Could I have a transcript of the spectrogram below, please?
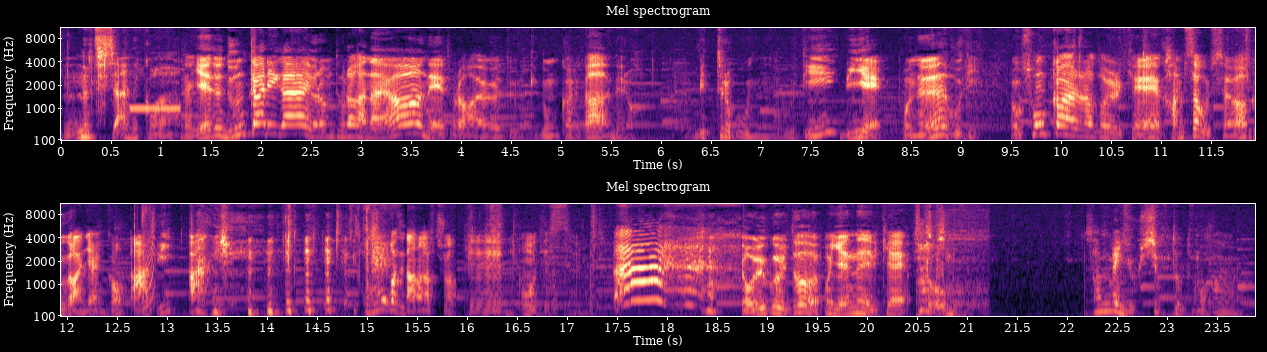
놓치지 않을 거야. 네, 얘도 눈가리가 여러분 돌아가나요? 네, 돌아가요. 얘도 이렇게 눈가리가 내려가. 밑으로 보고 있는 우디, 위에 보는 우디. 그리고 손가락을 이렇게 감싸고 있어요. 그거 아니야 이거? 아비? 아비? 손모가지 날아갔죠 이렇게 어 됐어요. 아 얼굴도 어, 얘는 이렇게 360도 돌아가요.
